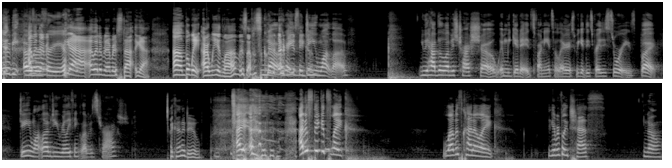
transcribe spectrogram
It would be I over never, for you. Yeah, I would have never stopped. Yeah. Um, but wait, are we in love? Is that what's going No. on? Okay. So do you want love? You have the Love is Trash show, and we get it. It's funny. It's hilarious. We get these crazy stories. But do you want love? Do you really think love is trash? I kind of do. I I just think it's like love is kind of like you ever play chess? No.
